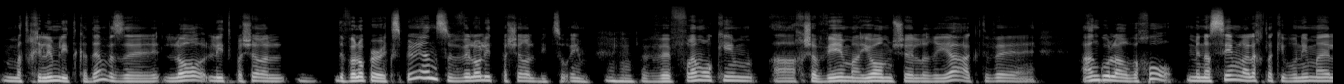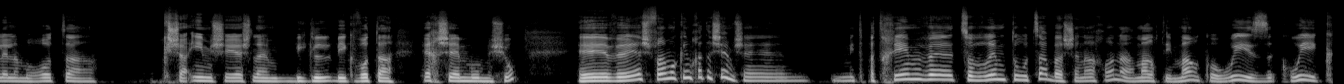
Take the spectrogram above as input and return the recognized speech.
מתחילים להתקדם, וזה לא להתפשר על Developer Experience ולא להתפשר על ביצועים. Mm-hmm. ופרמורקים העכשוויים היום של React ו... אנגולר וכו', מנסים ללכת לכיוונים האלה למרות הקשיים שיש להם בגל, בעקבות איך שהם מומשו. אה, ויש פרמוקים חדשים שמתפתחים וצוברים תאוצה בשנה האחרונה. אמרתי, מרקו, וויז, קוויק,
